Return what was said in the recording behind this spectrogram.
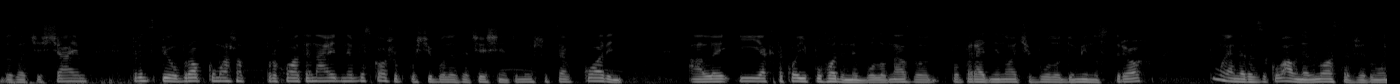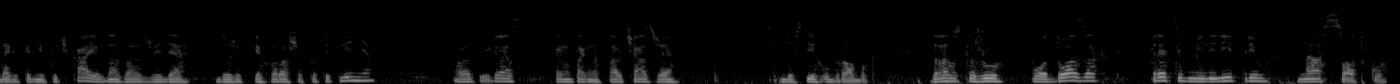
дозачищаємо. Принципі, обробку можна проходити навіть не обов'язково, щоб кущі були зачищені, тому що це в корінь. Але і як такої погоди не було. В нас попередні ночі було до мінус трьох, тому я не ризикував, не вносив, вже думав, декілька днів почекаю. В нас зараз вже йде дуже таке хороше потепління. Ось якраз, скажімо так, настав час вже до всіх обробок. Зразу скажу по дозах 30 мл на сотку.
